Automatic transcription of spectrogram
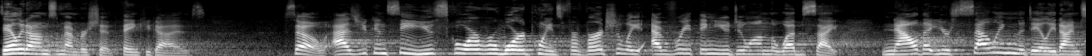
Daily Dimes membership, thank you guys. So, as you can see, you score reward points for virtually everything you do on the website. Now that you're selling the Daily Dimes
